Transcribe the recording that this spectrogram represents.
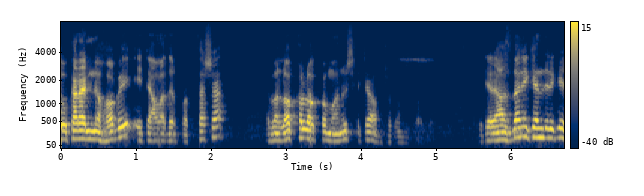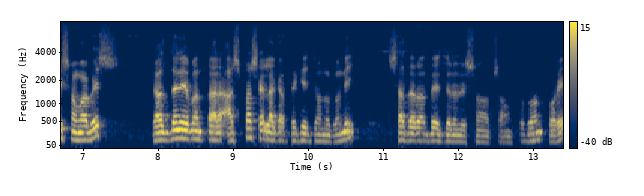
লোকারণ্য হবে, এটা আমাদের প্রত্যাশা। এবং লক্ষ লক্ষ মানুষ এটা অংশগ্রহণ করবে। এটা রাজধানী কেন্দ্রিক সমাবেশ। রাজধানী এবং তার আশপাশ এলাকা থেকে জনগণই সাধারণত এই ধরনের সমাবেশে অংশগ্রহণ করে।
